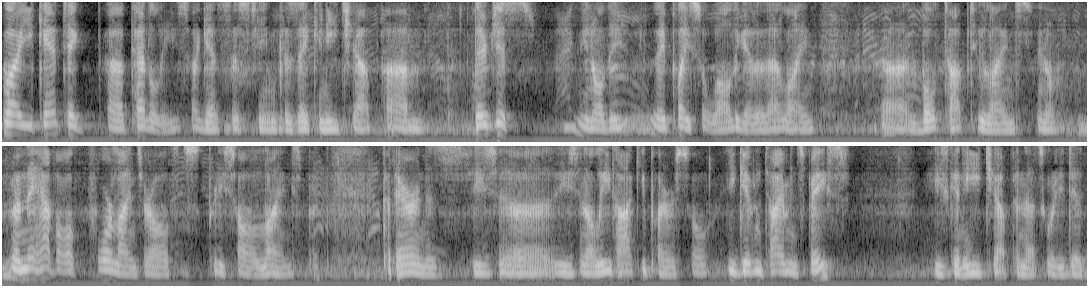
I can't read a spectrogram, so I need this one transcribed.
Well, you can't take uh, penalties against this team because they can eat you up. Um, they're just, you know, they they play so well together. That line, uh, both top two lines, you know, and they have all four lines are all pretty solid lines. But Panarin is he's uh, he's an elite hockey player. So you give him time and space, he's going to eat you up, and that's what he did.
